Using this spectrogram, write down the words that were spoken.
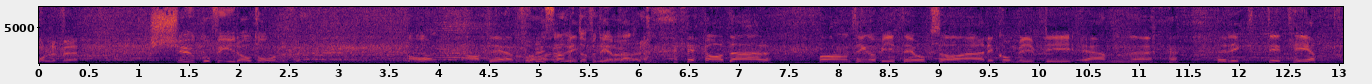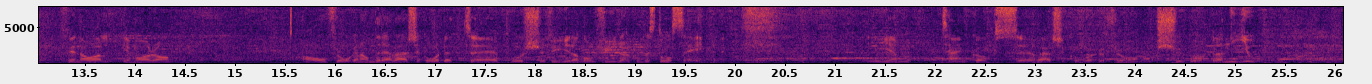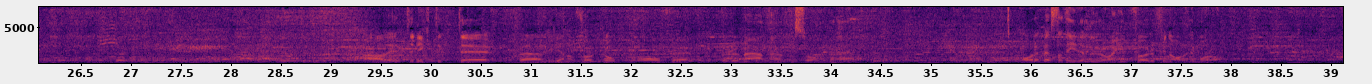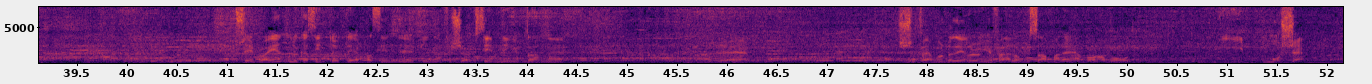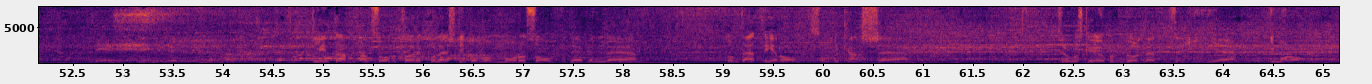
24 och 12. Ja, Ja, det får ryssarna lite att fundera över. Ja, där har han någonting att bita i också. Eh, Det kommer ju bli en eh, riktigt het final imorgon. Ja, och frågan om det där världsrekordet eh, på 24.04 kommer stå sig. Liam Tancocks världsrekord från 2009. Ett riktigt eh, väl genomfört lopp av eh, rumänen som eh, har den bästa tiden nu då inför finalen imorgon. Shane Ryan lyckas inte upprepa sin eh, fina försökssimning utan eh, är eh, 25 hundradelar ungefär långsammare än vad han var i morse. Glinta alltså före Kolesnikov och Morozov. Det är väl eh, de där tre då som vi kanske tror ska göra upp om guldet i, eh, imorgon.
